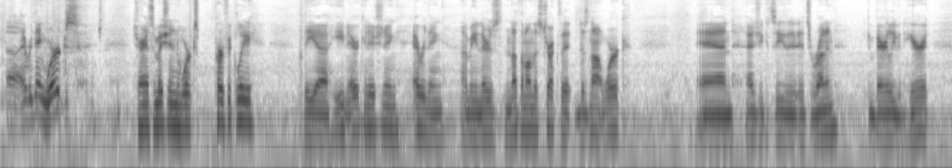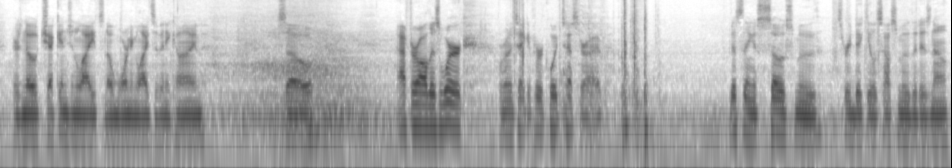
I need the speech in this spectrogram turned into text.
Uh, everything works. Transmission works perfectly. The uh, heat and air conditioning, everything. I mean, there's nothing on this truck that does not work. And as you can see, it's running. You can barely even hear it. There's no check engine lights, no warning lights of any kind. So, after all this work, we're going to take it for a quick test drive. This thing is so smooth. It's ridiculous how smooth it is now.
